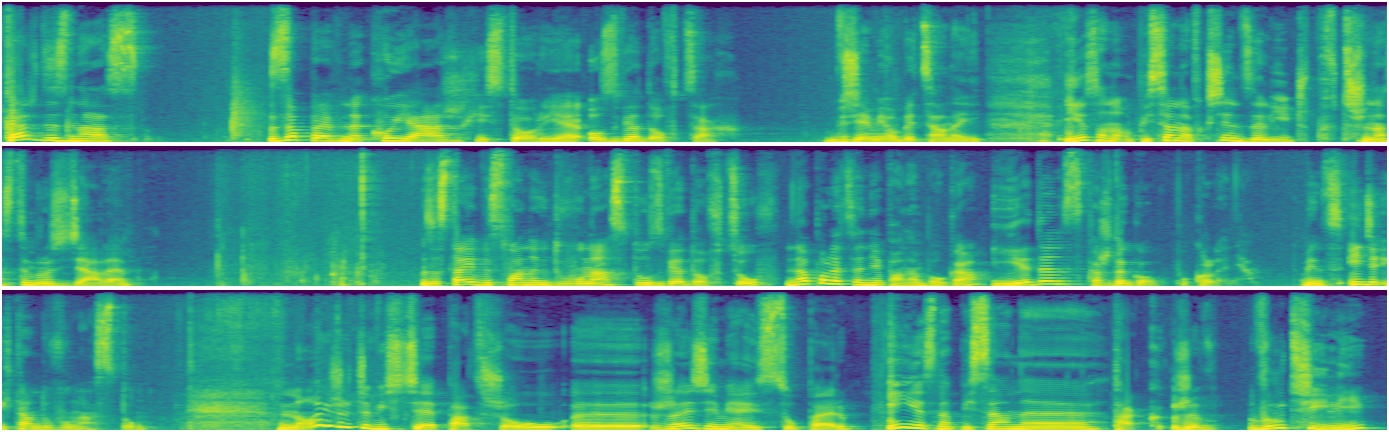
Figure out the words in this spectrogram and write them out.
Każdy z nas zapewne kojarzy historię o zwiadowcach w ziemi obiecanej. Jest ona opisana w Księdze Liczb w 13 rozdziale. Zostaje wysłanych 12 zwiadowców na polecenie Pana Boga, jeden z każdego pokolenia. Więc idzie ich tam 12. No i rzeczywiście patrzą, y, że ziemia jest super i jest napisane tak, że wrócili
